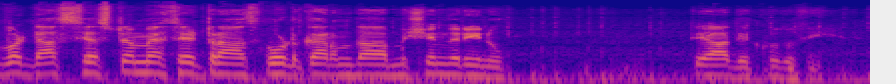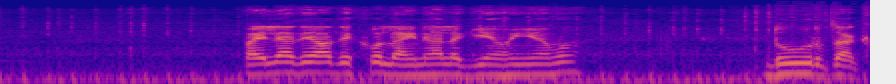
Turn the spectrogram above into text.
ਵੱਡਾ ਸਿਸਟਮ ਐਸੇ ਟਰਾਂਸਪੋਰਟ ਕਰਨ ਦਾ ਮਸ਼ੀਨਰੀ ਨੂੰ। ਤੇ ਆਹ ਦੇਖੋ ਤੁਸੀਂ। ਪਹਿਲਾਂ ਤੇ ਆਹ ਦੇਖੋ ਲਾਈਨਾਂ ਲੱਗੀਆਂ ਹੋਈਆਂ ਵਾ, ਦੂਰ ਤੱਕ।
